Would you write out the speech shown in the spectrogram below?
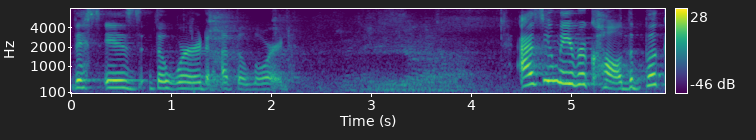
This is the word of the Lord. As you may recall, the book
